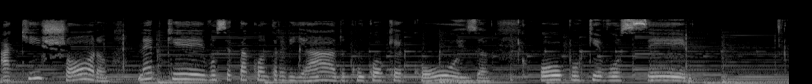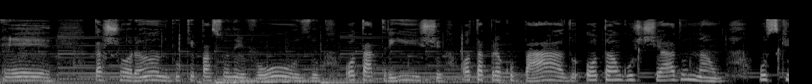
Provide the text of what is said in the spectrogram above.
Aqui choram, não é porque você está contrariado com qualquer coisa, ou porque você é, tá chorando porque passou nervoso, ou tá triste, ou tá preocupado, ou tá angustiado, não. Os que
